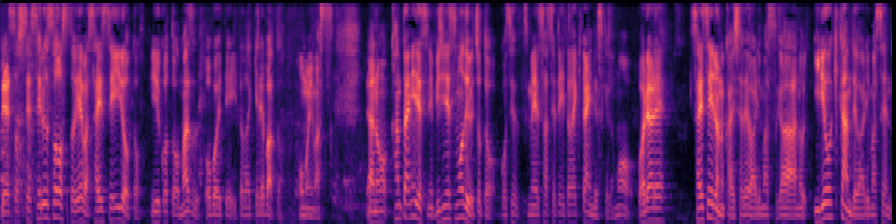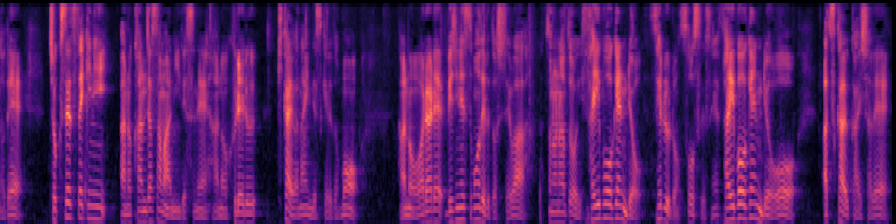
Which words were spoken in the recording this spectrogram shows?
で、そしてセルソースといえば再生医療ということをまず覚えていただければと思います。あの、簡単にですね、ビジネスモデルちょっとご説明させていただきたいんですけども、我々、再生医療の会社ではありますが、あの、医療機関ではありませんので、直接的にあの患者様にですね、あの、触れる機会はないんですけれども、あの、我々ビジネスモデルとしては、その名の通り細胞原料、セルのソースですね、細胞原料を扱う会社で、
